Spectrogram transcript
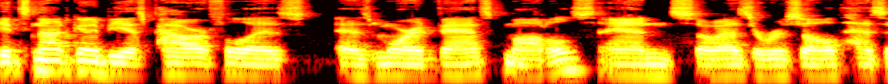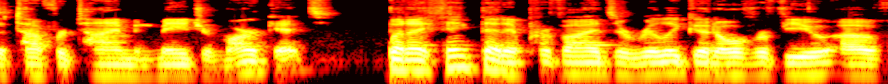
it's not going to be as powerful as as more advanced models and so as a result has a tougher time in major markets but I think that it provides a really good overview of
